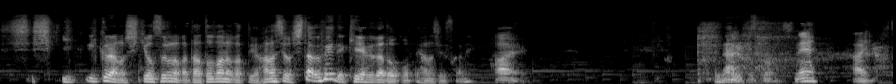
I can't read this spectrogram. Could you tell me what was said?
ししいいくらの支給をするのが妥当なのかっていう話をした上で契約がどうこうって話ですかね。はい。なるそうですね。はいなるほど。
